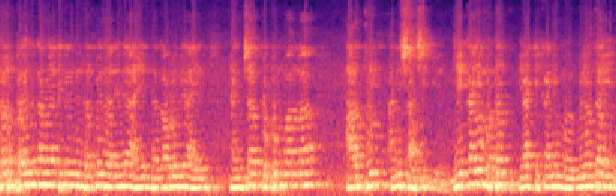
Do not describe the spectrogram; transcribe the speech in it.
तर पहिलगाम या ठिकाणी जखमी झालेले आहेत दगावलेले आहेत. त्यांच्या कुटुंबांना आर्थिक आणि शासकीय जे काही मदत या ठिकाणी मिळवता येईल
